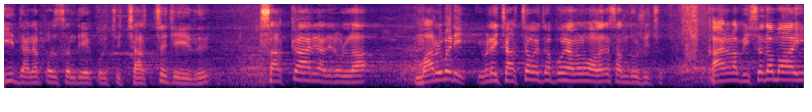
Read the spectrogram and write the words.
ഈ ധനപ്രതിസന്ധിയെക്കുറിച്ച് ചർച്ച ചെയ്ത് സർക്കാർ അതിനുള്ള മറുപടി ഇവിടെ ചർച്ച വെച്ചപ്പോൾ ഞങ്ങൾ വളരെ സന്തോഷിച്ചു. കാരണം വിശദമായി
